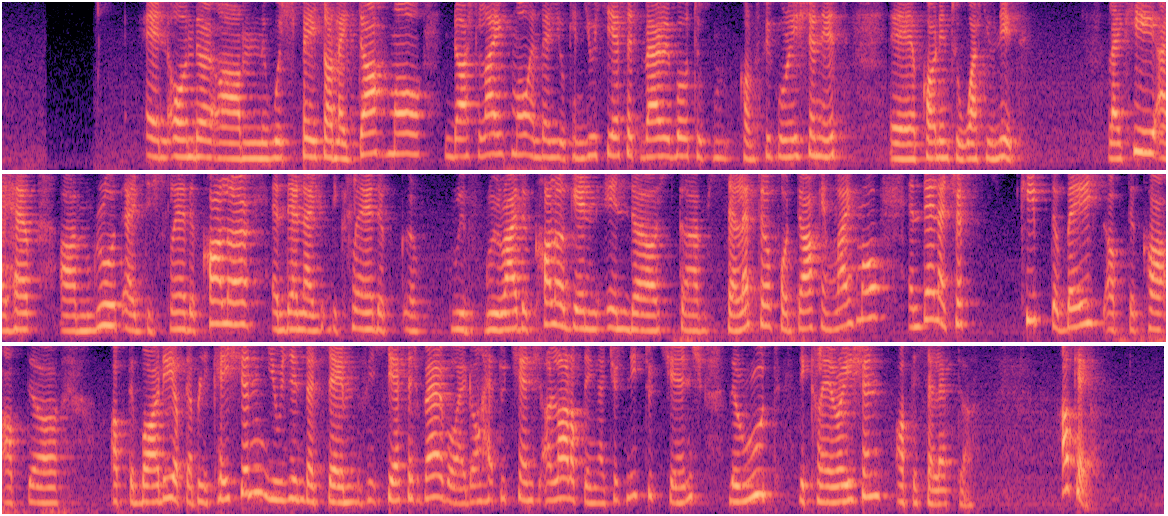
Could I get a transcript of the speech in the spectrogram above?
and on the um, which based on like dark mode, dark light mode, and then you can use CSS variable to configuration it uh, according to what you need. Like here, I have um, root, I declare the color, and then I declare the, uh, re rewrite the color again in the um, selector for dark and light mode. And then I just keep the base of the car of the of the body of the application using the same CSS variable. I don't have to change a lot of things. I just need to change the root declaration of the selector. Okay,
